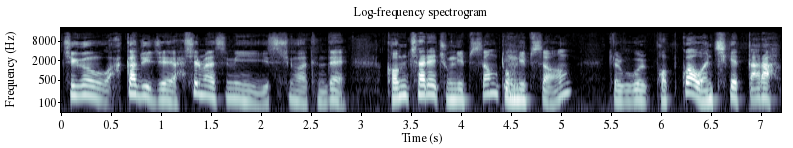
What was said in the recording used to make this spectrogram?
지금 아까도 이제 하실 말씀이 있으신 것 같은데 검찰의 중립성, 독립성 결국을 법과 원칙에 따라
